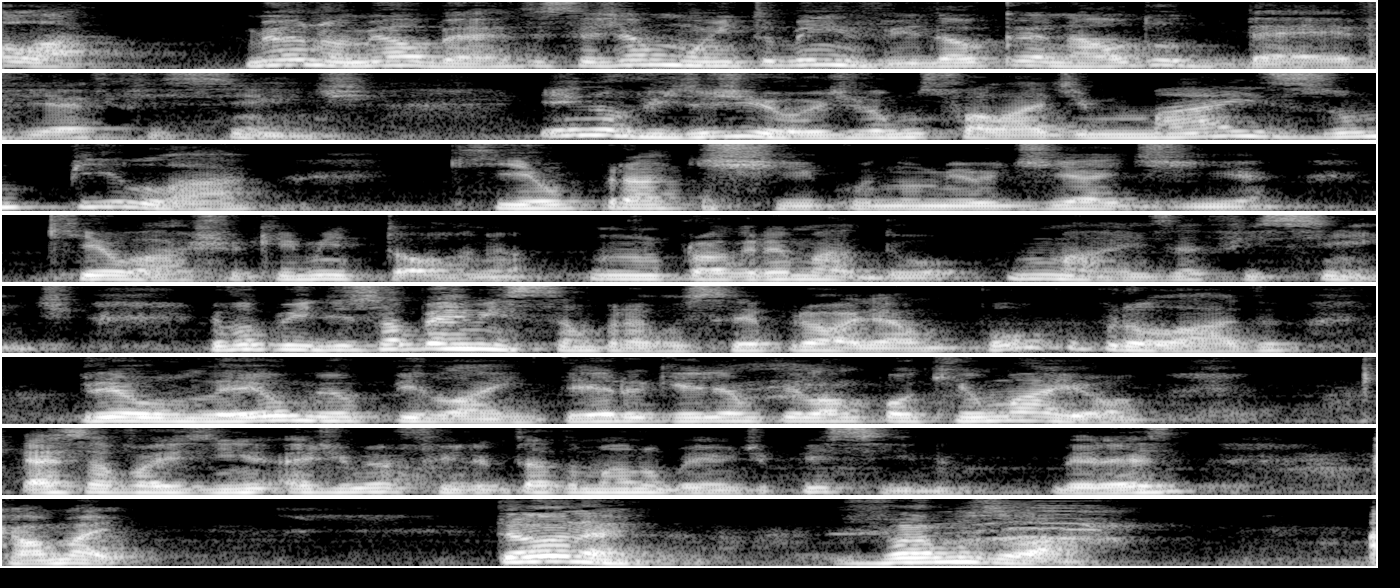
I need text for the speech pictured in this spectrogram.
Olá, meu nome é Alberto e seja muito bem-vindo ao canal do Dev Eficiente. E no vídeo de hoje vamos falar de mais um pilar que eu pratico no meu dia a dia, que eu acho que me torna um programador mais eficiente. Eu vou pedir só permissão para você para olhar um pouco para o lado, para eu ler o meu pilar inteiro, que ele é um pilar um pouquinho maior. Essa vozinha é de meu filho que está tomando banho de piscina, beleza? Calma aí. Então, né, vamos lá.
